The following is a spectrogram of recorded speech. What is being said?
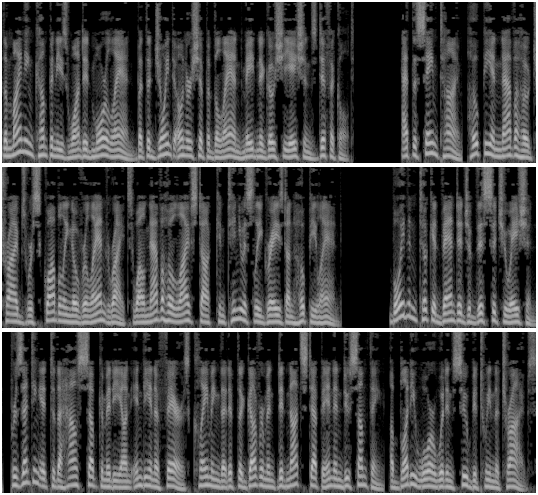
The mining companies wanted more land but the joint ownership of the land made negotiations difficult. At the same time, Hopi and Navajo tribes were squabbling over land rights while Navajo livestock continuously grazed on Hopi land. Boyden took advantage of this situation, presenting it to the House Subcommittee on Indian Affairs claiming that if the government did not step in and do something, a bloody war would ensue between the tribes.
